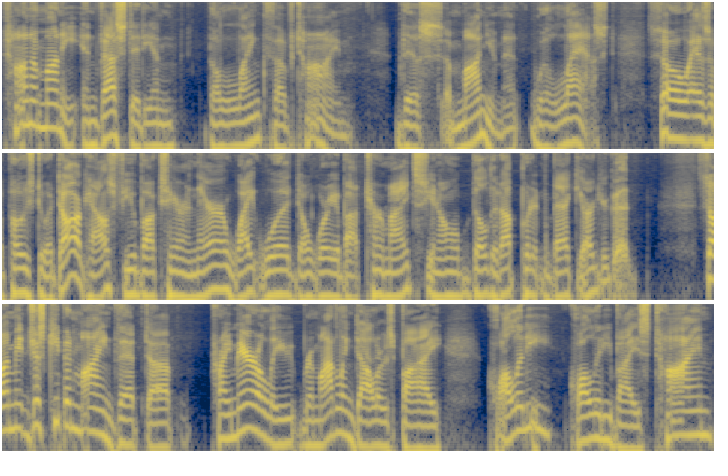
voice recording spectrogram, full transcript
ton of money invested in the length of time this monument will last. So, as opposed to a doghouse, few bucks here and there, white wood, don't worry about termites, you know, build it up, put it in the backyard, you're good. So, I mean, just keep in mind that uh, primarily remodeling dollars buy quality. Quality buys time.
